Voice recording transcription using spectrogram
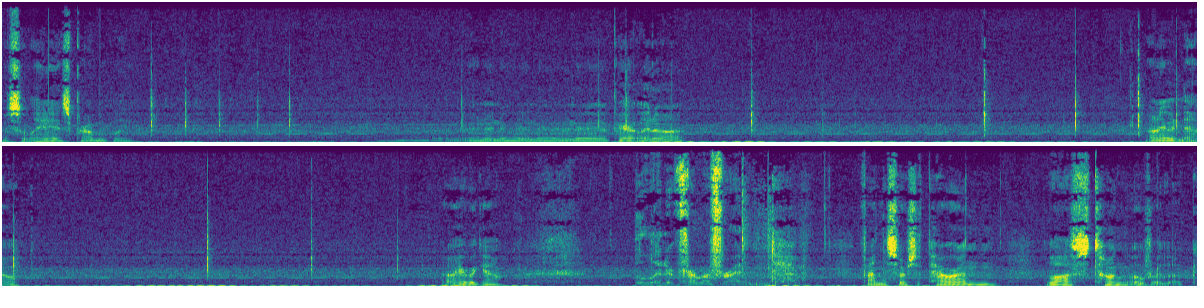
Miscellaneous, probably. Apparently not. I don't even know. Here we go. A letter from a friend. Find the source of power on Lost Tongue Overlook.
